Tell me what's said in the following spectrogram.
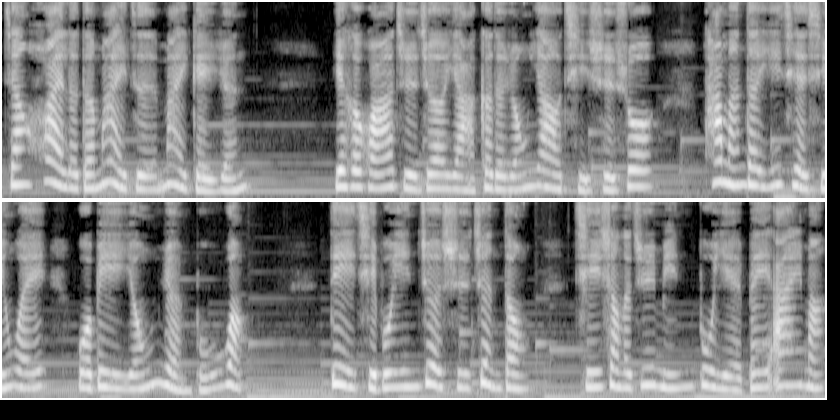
将坏了的麦子卖给人。耶和华指着雅各的荣耀启示说：“他们的一切行为，我必永远不忘。地岂不因这事震动？其上的居民不也悲哀吗？”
